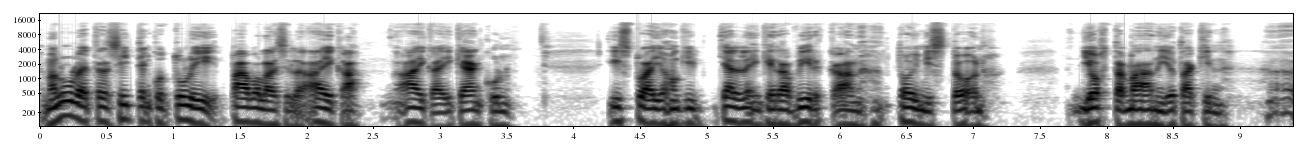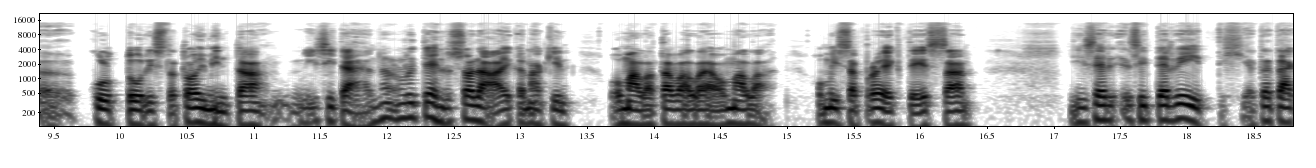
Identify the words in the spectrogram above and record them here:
Ja mä luulen, että sitten kun tuli Paavolaisille aika, aika ikään kuin istua johonkin jälleen kerran virkaan toimistoon johtamaan jotakin kulttuurista toimintaa, niin sitähän hän oli tehnyt sodan aikanakin omalla tavalla ja omalla, omissa projekteissaan. Niin se sitten riitti. Ja tätä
